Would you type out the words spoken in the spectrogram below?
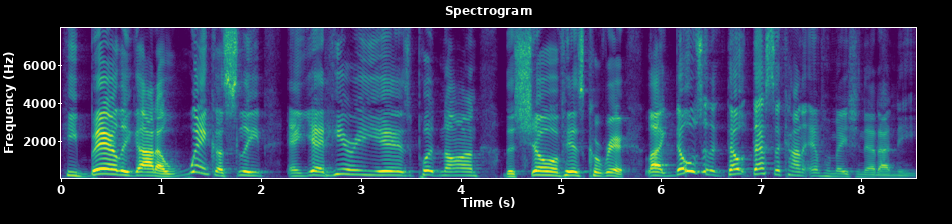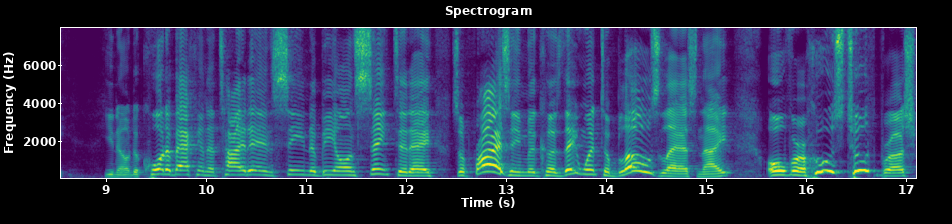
He barely got a wink of sleep, and yet here he is putting on the show of his career. Like those are the that's the kind of information that I need. You know, the quarterback and the tight end seem to be on sync today. Surprising because they went to blows last night over whose toothbrush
